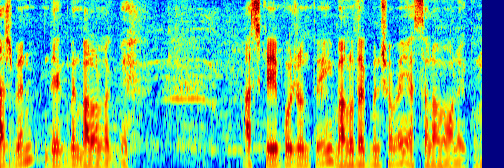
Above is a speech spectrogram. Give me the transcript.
আসবেন, দেখবেন, ভালো লাগবে। আজকে এই পর্যন্তই। ভালো থাকবেন সবাই। আসসালামু আলাইকুম।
